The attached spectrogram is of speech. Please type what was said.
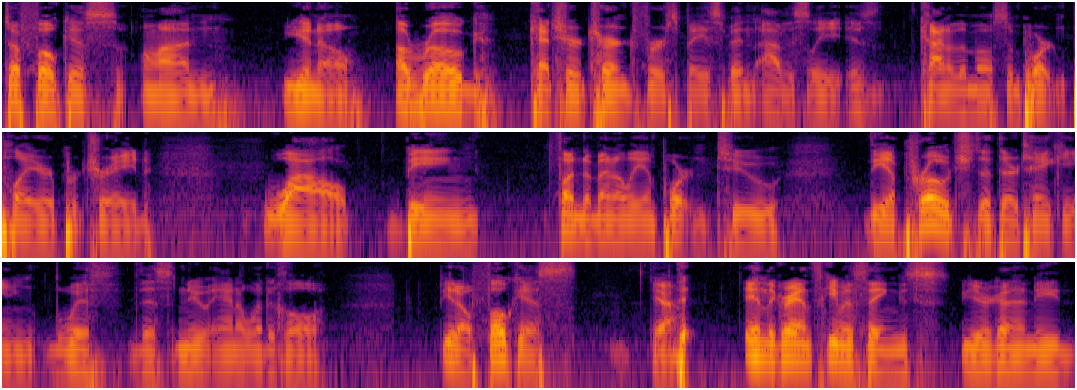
to focus on you know a rogue catcher turned first baseman obviously is kind of the most important player portrayed while being fundamentally important to the approach that they're taking with this new analytical you know focus Yeah, in the grand scheme of things you're going to need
